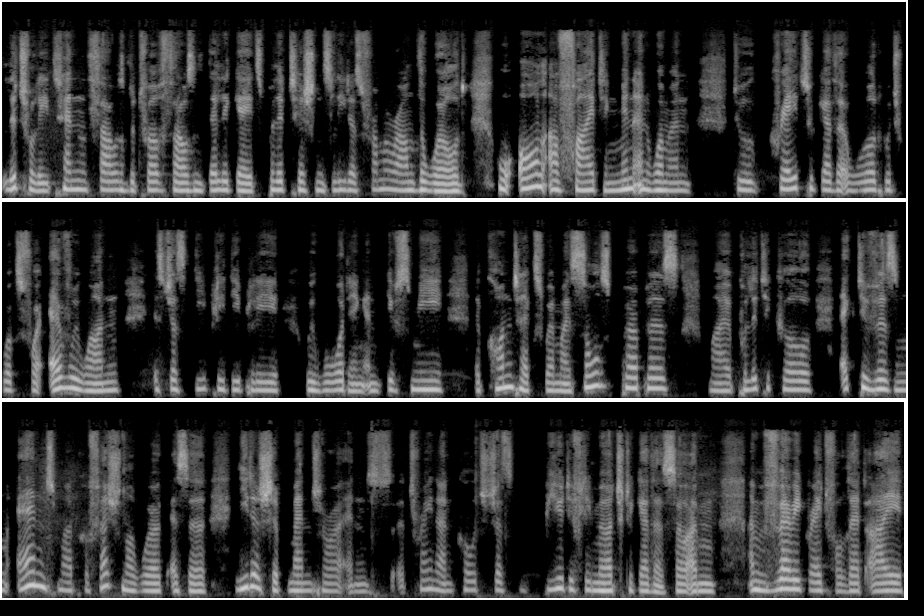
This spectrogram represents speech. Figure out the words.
literally 10,000 to 12,000 delegates, politicians, leaders from around the world who all are fighting, men and women, to create together a world which works for everyone is just deeply, deeply rewarding and gives me a context where my soul's purpose, my political activism and my professional work as a leadership mentor and trainer and coach just beautifully merged together. So I'm, I'm very grateful that I,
